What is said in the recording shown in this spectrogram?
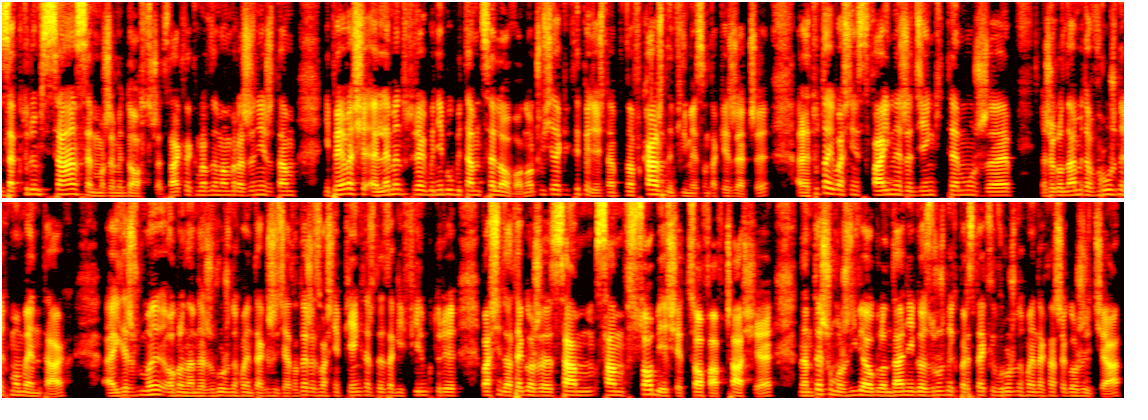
za którymś seansem możemy dostrzec, tak? Tak naprawdę mam wrażenie, że tam nie pojawia się element, który jakby nie byłby tam celowo. No oczywiście, tak jak ty powiedziałeś, no w każdym filmie są takie rzeczy, ale tutaj właśnie jest fajne, że dzięki temu, że, że oglądamy to w różnych momentach i też my oglądamy też w różnych momentach życia, to też jest właśnie piękne, że to jest taki film, który właśnie dlatego, że sam, sam w sobie się cofa w czasie, nam też umożliwia oglądanie go z różnych perspektyw w różnych momentach naszego życia,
